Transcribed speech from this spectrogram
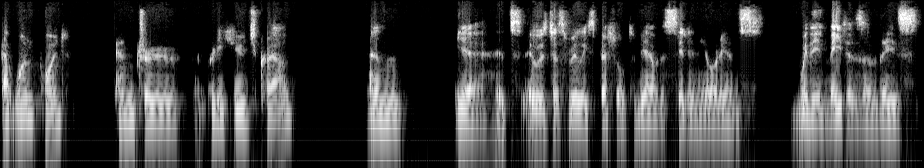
at one point and drew a pretty huge crowd. And yeah, it's, it was just really special to be able to sit in the audience within meters of these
